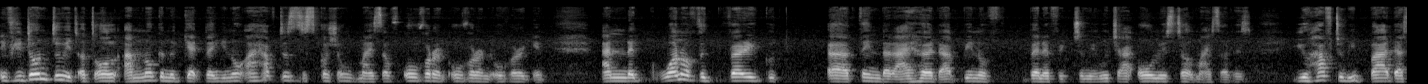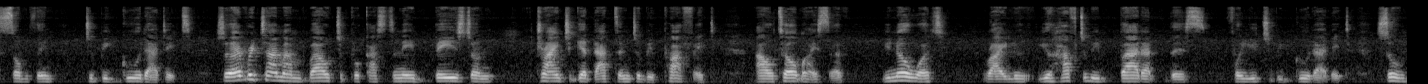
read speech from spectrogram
if you don't do it at all, I'm not going to get there. You know, I have this discussion with myself over and over and over again. And the, one of the very good uh, thing that I heard have been of benefit to me, which I always tell myself is you have to be bad at something to be good at it. So every time I'm about to procrastinate based on trying to get that thing to be perfect, I'll tell myself, you know what, Railu, you have to be bad at this for you to be good at it. So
